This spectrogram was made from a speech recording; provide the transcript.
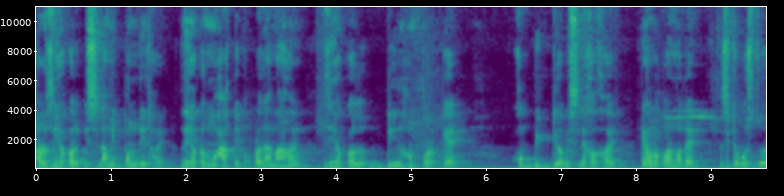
আৰু যিসকল ইছলামিক পণ্ডিত হয় যিসকল মহাকিক ওলামা হয় যিসকল দিন সম্পৰ্কে খুব বিজ্ঞ বিশ্লেষক হয় তেওঁলোকৰ মতে যিটো বস্তুৰ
